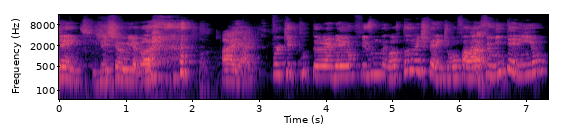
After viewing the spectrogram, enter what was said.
Gente, deixa eu ir agora. Ai, ai. Porque, puta merda, eu fiz um negócio totalmente diferente. Eu vou falar Ah. o filme inteirinho,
